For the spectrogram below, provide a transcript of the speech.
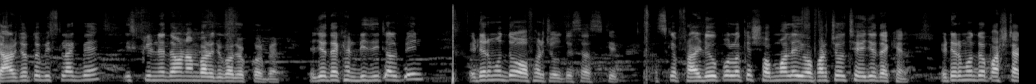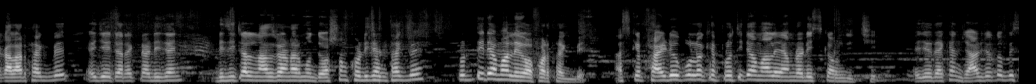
যার যত পিস লাগবে স্ক্রিনে দেওয়া নাম্বারে যোগাযোগ করবেন। এই যে দেখেন ডিজিটাল প্রিন্ট এটার মধ্যেও অফার চলতেছে আজকে। আজকে ফ্রাইডে উপলক্ষে সব মালেই অফার চলছে। এই যে দেখেন, এটার মধ্যেও পাঁচটা কালার থাকবে। এই যে এটার একটা ডিজাইন ডিজিটাল নাজরানার মধ্যে অসংখ্য ডিজাইন থাকবে। প্রতিটা মালে অফার থাকবে। আজকে ফ্রাইডে উপলক্ষে প্রতিটা মালে আমরা ডিসকাউন্ট দিচ্ছি। এই যে দেখেন, যার যত পিস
